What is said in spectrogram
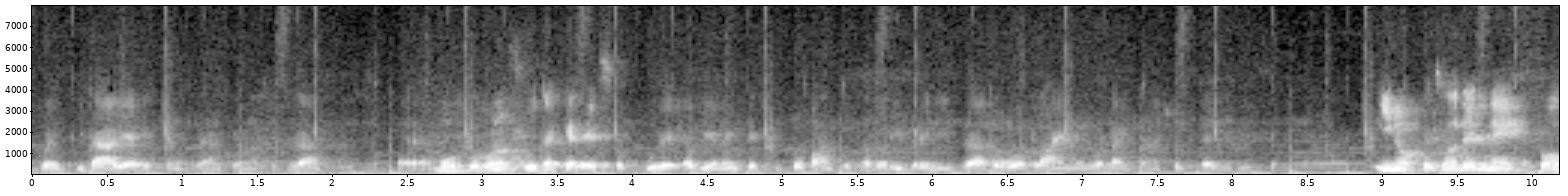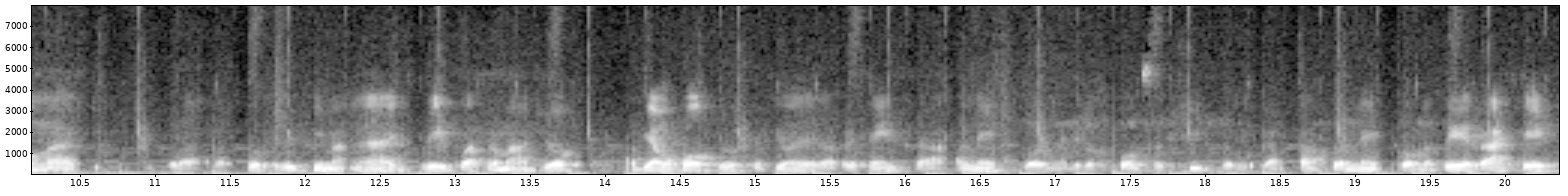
Equens Italia, che comunque è anche una società eh, molto conosciuta e che adesso pure ovviamente tutto quanto è stato riprendizzato Worldline e Worldline Financial Services. In occasione del NetCom, la, la scorsa settimana, il 3 e il 4 maggio, abbiamo posto l'occasione della presenza al NetCom e dello sponsorship che abbiamo fatto al NetCom per anche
